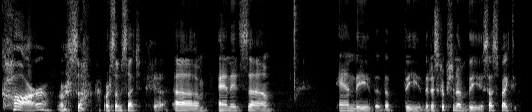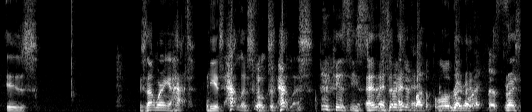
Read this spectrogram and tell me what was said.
car or some or some such." Yeah. Um, and it's um, and the the, the the the description of the suspect is he's not wearing a hat. He is hatless, folks, hatless. Because he's And- and- uh, restricted and- by the uh, political right, right, correctness. Right.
